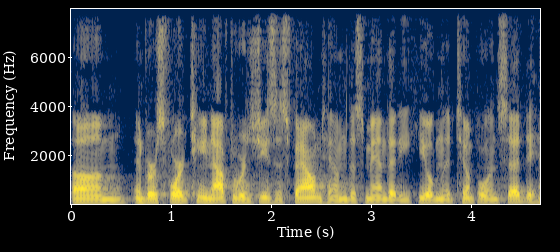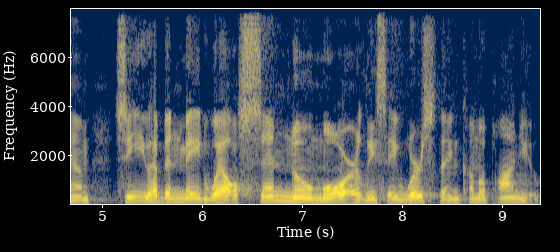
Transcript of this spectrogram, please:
Um, in verse 14, afterwards Jesus found him, this man that he healed in the temple, and said to him, See, you have been made well. Sin no more, lest a worse thing come upon you.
